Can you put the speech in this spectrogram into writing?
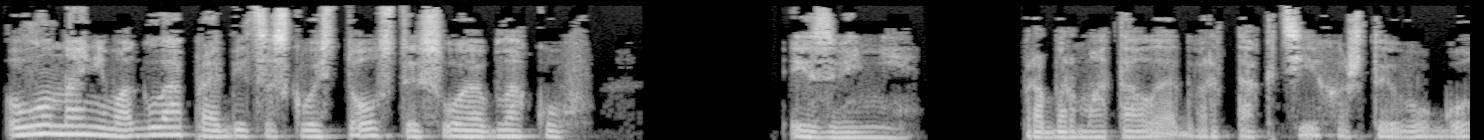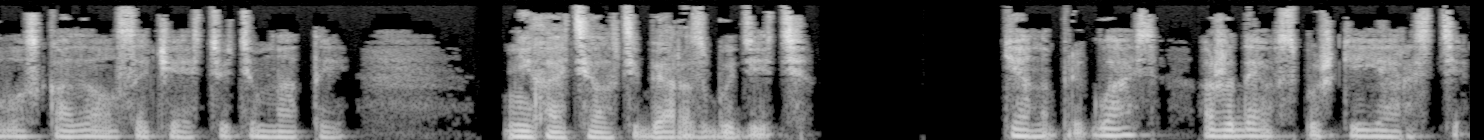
Луна не могла пробиться сквозь толстый слой облаков. «Извини», — пробормотал Эдвард так тихо, что его голос казался частью темноты. «Не хотел тебя разбудить». Я напряглась, ожидая вспышки ярости.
